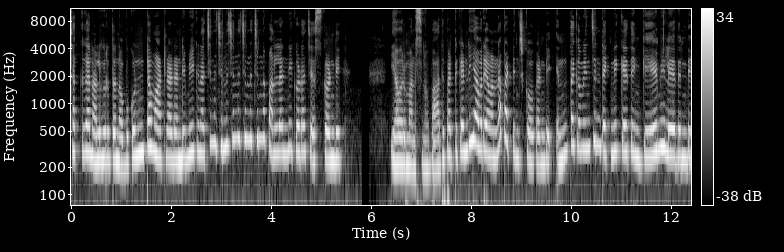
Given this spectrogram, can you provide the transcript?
చక్కగా నలుగురితో నవ్వుకుంటా మాట్లాడండి. మీకు నచ్చిన చిన్న చిన్న చిన్న చిన్న పనులన్నీ కూడా చేసుకోండి. ఎవరు మనసును బాధ పెట్టకండి ఎవరేమన్నా పట్టించుకోకండి. ఇంతకు మించిన టెక్నిక్ అయితే ఇంకేమీ లేదండి.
